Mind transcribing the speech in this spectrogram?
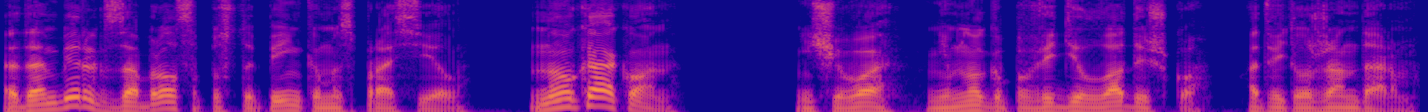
Адамберг забрался по ступенькам и спросил. «Ну как он?» «Ничего, немного повредил лодыжку», — ответил жандарм.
